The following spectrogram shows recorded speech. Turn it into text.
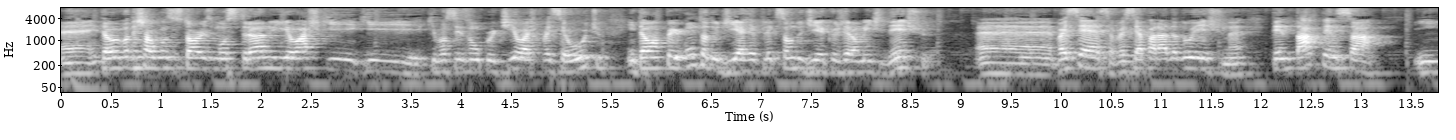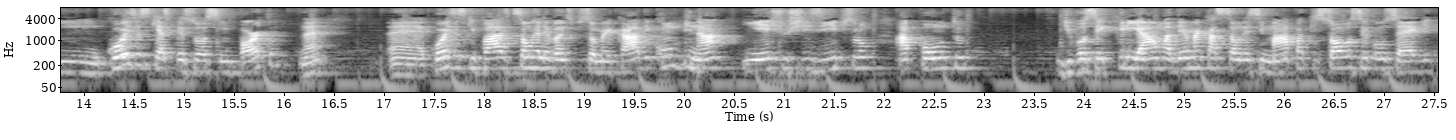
É, então eu vou deixar alguns stories mostrando e eu acho que, que, que, vocês vão curtir, eu acho que vai ser útil. Então a pergunta do dia, a reflexão do dia que eu geralmente deixo, é, vai ser essa, vai ser a parada do eixo, né? Tentar pensar em coisas que as pessoas se importam, né? É, coisas que fazem, que são relevantes para o seu mercado e combinar em eixo X e Y a ponto de você criar uma demarcação nesse mapa que só você consegue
